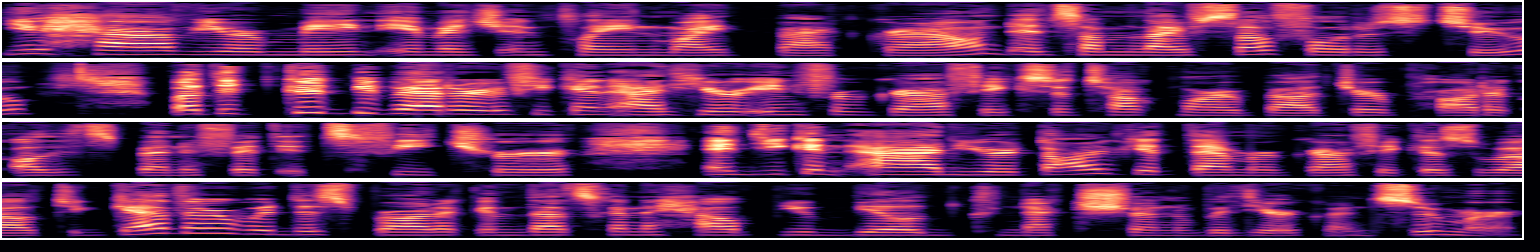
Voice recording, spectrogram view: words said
You have your main image in plain white background and some lifestyle photos too. But it could be better if you can add here infographics to talk more about your product, all its benefit, its feature, and you can add your target demographic as well together with this product, and that's going to help you build connection with your consumer.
